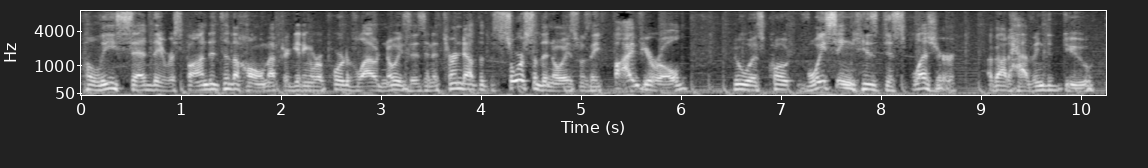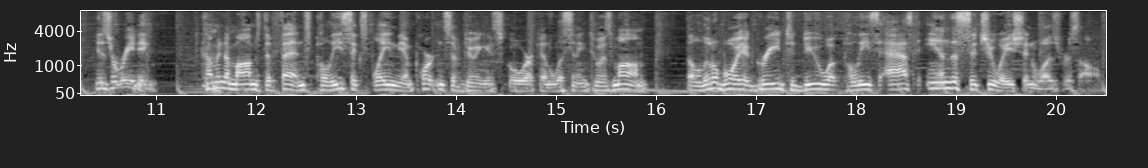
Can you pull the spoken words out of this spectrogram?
Police said they responded to the home after getting a report of loud noises, and it turned out that the source of the noise was a five year old who was, quote, voicing his displeasure about having to do his reading. Coming to mom's defense, police explained the importance of doing his schoolwork and listening to his mom. The little boy agreed to do what police asked, and the situation was resolved.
